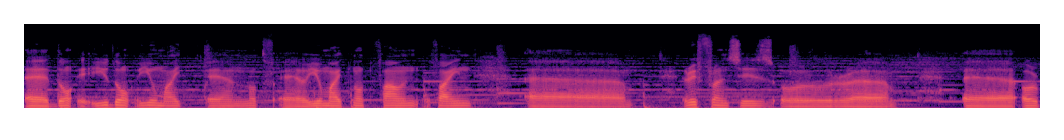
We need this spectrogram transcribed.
uh, don't you don't you might uh, not uh, you might not found find uh, references or uh, uh, or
